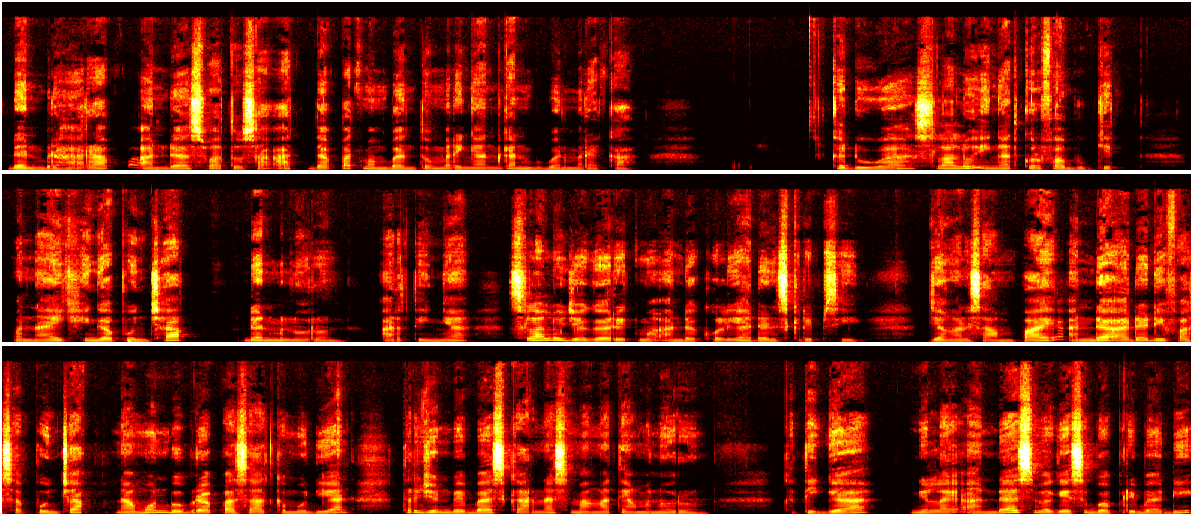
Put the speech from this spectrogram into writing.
dan berharap Anda suatu saat dapat membantu meringankan beban mereka. Kedua, selalu ingat kurva bukit, menaik hingga puncak dan menurun. Artinya, selalu jaga ritme Anda kuliah dan skripsi. Jangan sampai Anda ada di fase puncak, namun beberapa saat kemudian terjun bebas karena semangat yang menurun. Ketiga, nilai Anda sebagai sebuah pribadi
